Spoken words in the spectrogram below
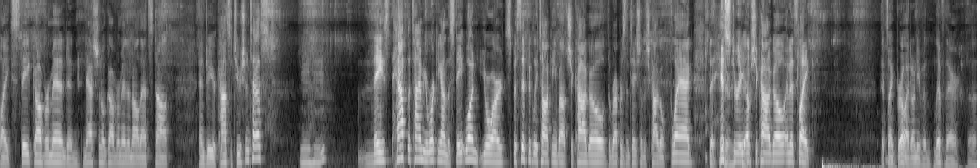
like state government and national government and all that stuff and do your constitution test, they half the time you're working on the state one, you are specifically talking about Chicago, the representation of the Chicago flag, the history of Chicago, and it's like, it's like, bro, I don't even live there. Uh,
